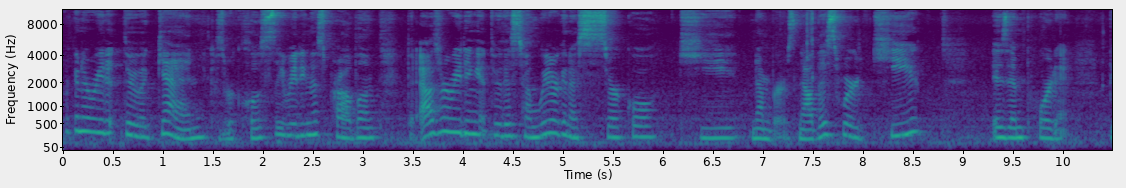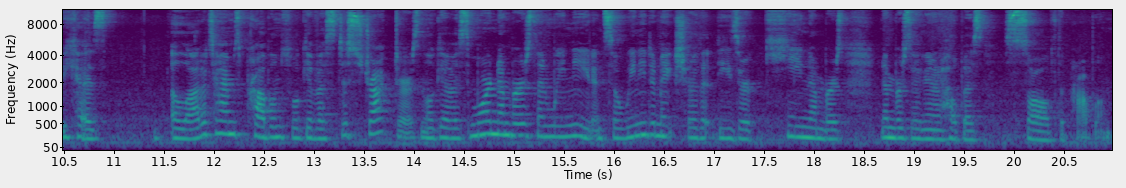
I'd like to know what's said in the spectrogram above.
we're gonna read it through again because we're closely reading this problem. But as we're reading it through this time, we are gonna circle key numbers. Now this word key is important because a lot of times problems will give us distractors and they'll give us more numbers than we need. And so we need to make sure that these are key numbers, numbers that are gonna help us solve the problem.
